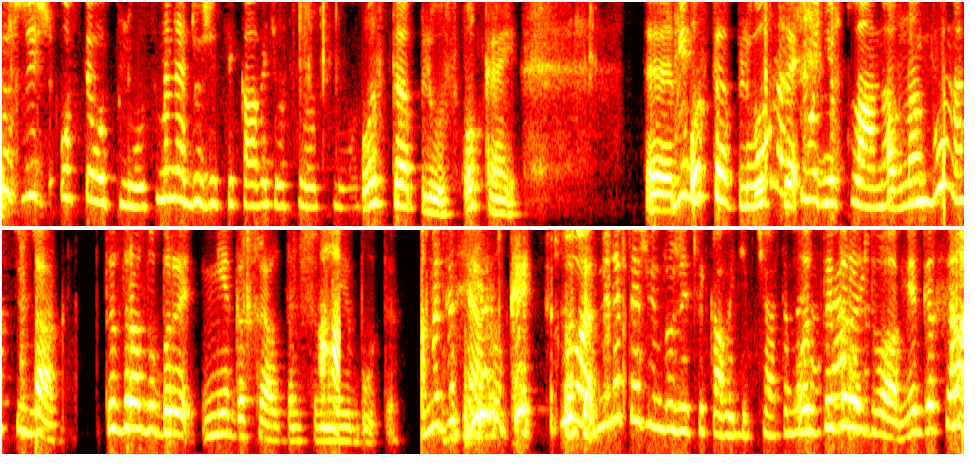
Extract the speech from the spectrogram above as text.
Розкажи ж остеоплюс. Мене дуже цікавить остеоплюс. Остеоплюс, окей. Е, Він Остеоплюс був у нас сьогодні в планах? а в нас- Він був у нас сьогодні? так. Ти зразу бери мегахел, там ще Ага. має бути. А, Мегахел. руки. О, мене теж він дуже цікавий, дівчата. От ти Мегахел бери два: мегахел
